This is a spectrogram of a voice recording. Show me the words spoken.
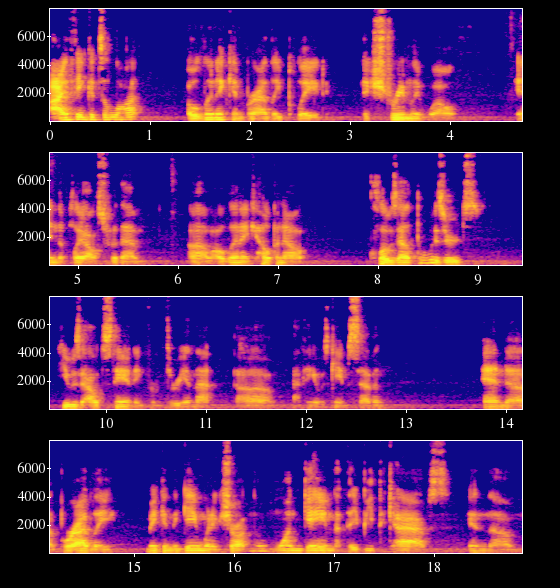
I think it's a lot. Olynyk and Bradley played extremely well in the playoffs for them. Um, Olynyk helping out, close out the Wizards. He was outstanding from three in that. Uh, I think it was Game Seven, and uh, Bradley making the game-winning shot in the one game that they beat the Cavs in. Um,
